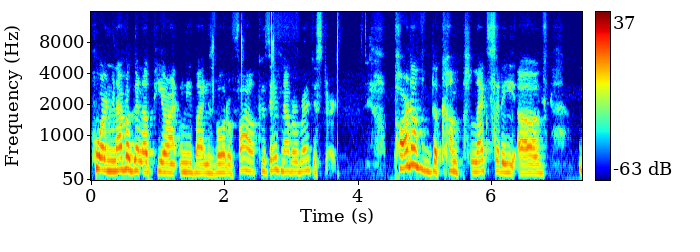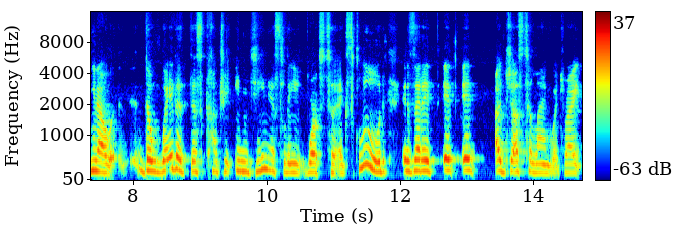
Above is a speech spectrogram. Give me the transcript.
who are never going to appear on anybody's voter file because they've never registered. Part of the complexity of you know the way that this country ingeniously works to exclude is that it it it adjusts to language right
